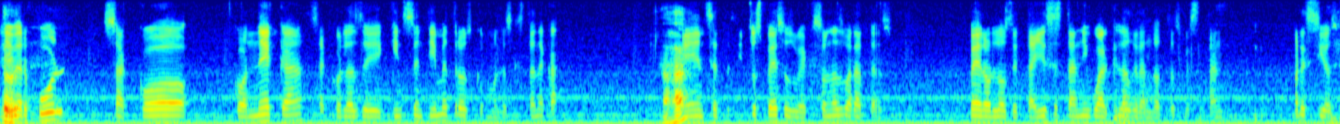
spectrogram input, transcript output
Tor- Liverpool sacó con NECA, sacó las de 15 centímetros como las que están acá. Ajá. en 700 pesos, güey, que son las baratas. Pero los detalles están igual que las grandotas, güey, están preciosos.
